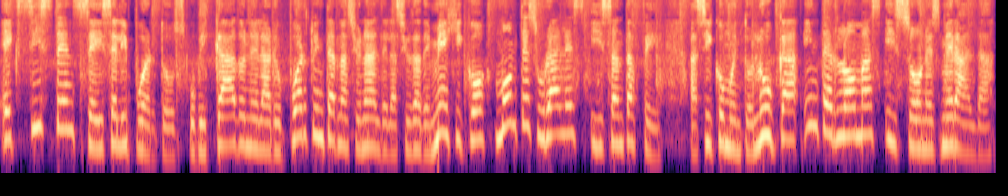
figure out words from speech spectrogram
existen seis helipuertos, ubicado en el Aeropuerto Internacional de la Ciudad de México, Montes Urales y Santa Fe, así como en Toluca, Y Zona Esmeralda.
